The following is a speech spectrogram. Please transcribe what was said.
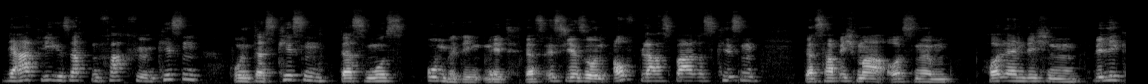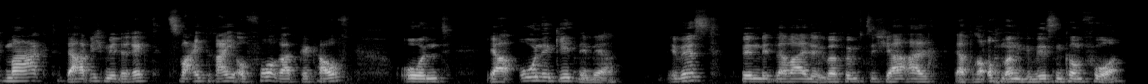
der hat wie gesagt ein Fach für ein Kissen und das Kissen, das muss unbedingt mit. Das ist hier so ein aufblasbares Kissen. Das habe ich mal aus einem holländischen Billigmarkt. Da habe ich mir direkt zwei, drei auf Vorrat gekauft. Und ja, ohne geht nicht mehr. Ihr wisst, bin mittlerweile über 50 Jahre alt. Da braucht man einen gewissen Komfort.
